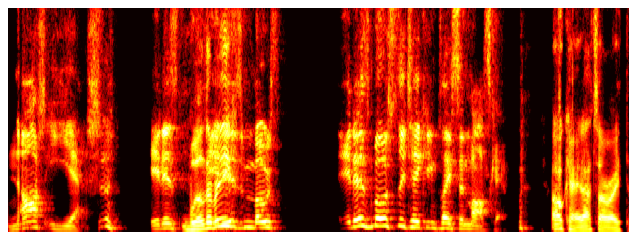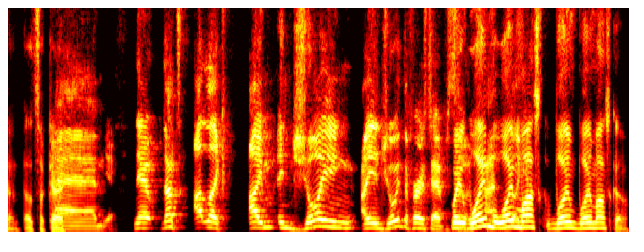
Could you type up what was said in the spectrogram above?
Not yet. It is. Will there it be? is most. It is mostly taking place in Moscow. Okay, that's all right then. That's okay. Um, Yeah. Now that's uh, like I'm enjoying. I enjoyed the first episode. Wait, why and, why like, Moscow? Why why Moscow?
